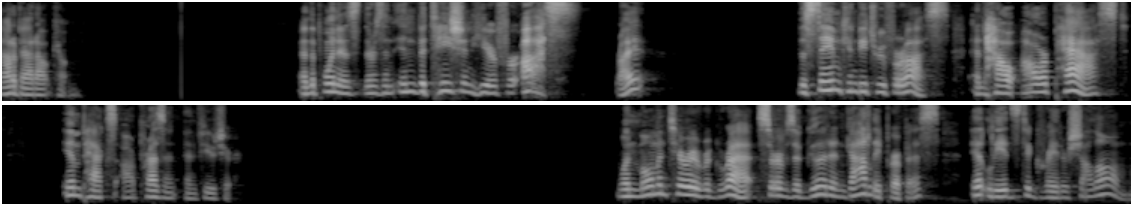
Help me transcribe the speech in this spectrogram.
Not a bad outcome. And the point is, there's an invitation here for us, right? The same can be true for us and how our past impacts our present and future. When momentary regret serves a good and godly purpose, it leads to greater shalom.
